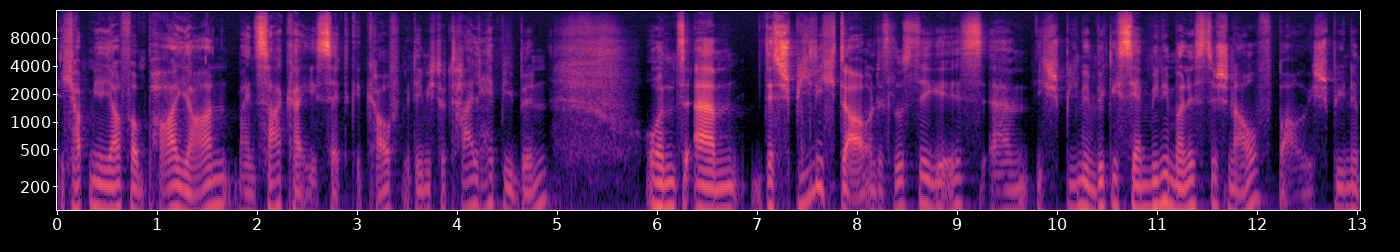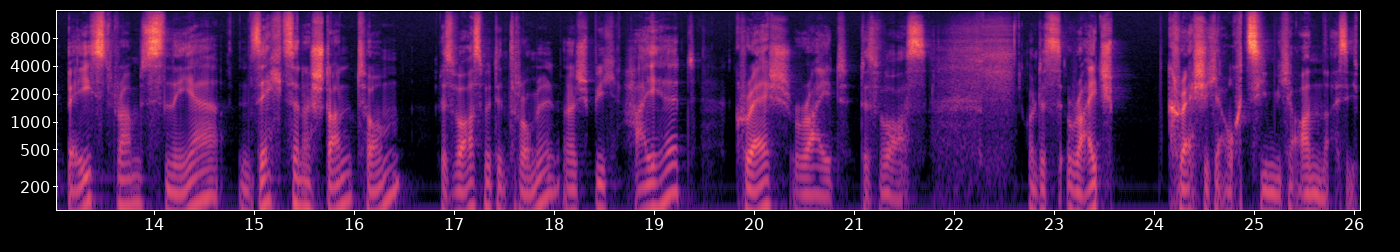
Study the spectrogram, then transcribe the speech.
ich habe mir ja vor ein paar Jahren mein Sakai-Set gekauft, mit dem ich total happy bin. Und ähm, das spiele ich da. Und das Lustige ist, ähm, ich spiele einen wirklich sehr minimalistischen Aufbau. Ich spiele eine Bassdrum, Snare, einen 16er Standtom. Das war's mit den Trommeln. Und dann spiele ich Hi-Hat, Crash, Ride. Das war's. Und das Ride crash ich auch ziemlich an. Also ich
